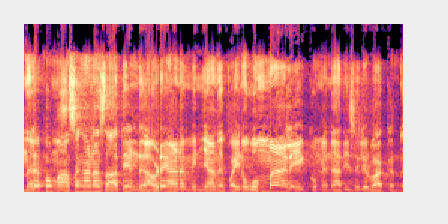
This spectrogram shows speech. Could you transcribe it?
ഇന്നലെ ഇപ്പം മാസം കാണാൻ സാധ്യതയുണ്ട്. അവിടെയാണ് മിഞ്ഞാന്ന്. ഫൈന ഉമ്മ അലയിക്കും എന്ന ഹദീസിൽ ഒരു വാക്കുണ്ട്.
